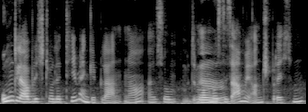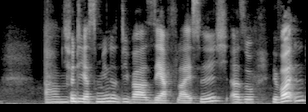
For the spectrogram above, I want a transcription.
unglaublich tolle Themen geplant. Ne? Also man mhm. muss das auch mal ansprechen. Ähm, ich finde, die Jasmine, die war sehr fleißig. Also wir wollten,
